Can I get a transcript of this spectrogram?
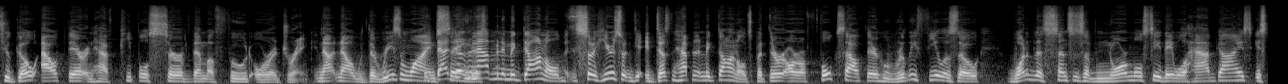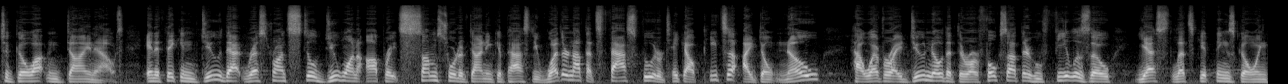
to go out there and have people serve them a food or a drink. Now, now the reason why I'm saying that saying doesn't this, happen at McDonald's. Uh, so here's what, it doesn't happen at McDonald's, but there are folks out there who really feel as though one of the senses of normalcy they will have, guys, is to go out and dine out. And if they can do that, restaurants still do want to operate some sort of dining capacity. Whether or not that's fast food or takeout pizza, I don't know. However, I do know that there are folks out there who feel as though, yes, let's get things going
